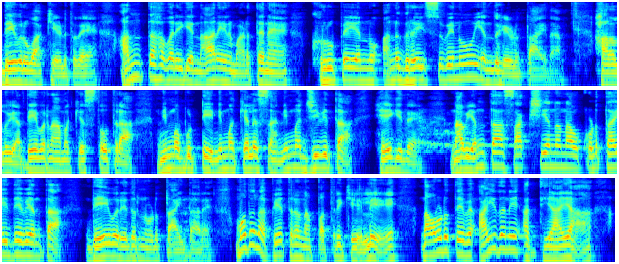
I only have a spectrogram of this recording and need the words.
ದೇವರ ವಾಕ್ಯ ಹೇಳ್ತದೆ ಅಂತಹವರಿಗೆ ನಾನೇನು ಮಾಡ್ತೇನೆ ಕೃಪೆಯನ್ನು ಅನುಗ್ರಹಿಸುವೆನು ಎಂದು ಹೇಳುತ್ತಾ ಇದೆ. ಹಾಲಲುಯ, ದೇವರ ನಾಮಕ್ಕೆ ಸ್ತೋತ್ರ. ನಿಮ್ಮ ಬುಟ್ಟಿ, ನಿಮ್ಮ ಕೆಲಸ, ನಿಮ್ಮ ಜೀವಿತ ಹೇಗಿದೆ? ನಾವು ಎಂಥ ಸಾಕ್ಷಿಯನ್ನು ನಾವು ಕೊಡ್ತಾ ಇದ್ದೇವೆ ಅಂತ ದೇವರು ಎದುರು ನೋಡುತ್ತಾ ಇದ್ದಾರೆ. ಮೊದಲ ಪೇತ್ರನ ಪತ್ರಿಕೆಯಲ್ಲಿ ನಾವು ನೋಡುತ್ತೇವೆ ಐದನೇ ಅಧ್ಯಾಯ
